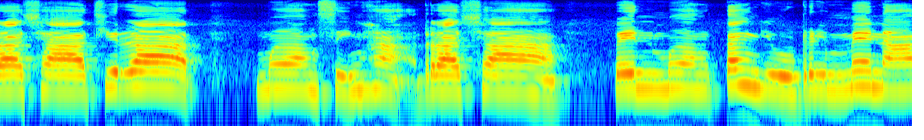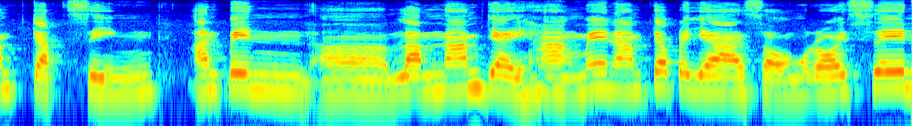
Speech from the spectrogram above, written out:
ราชาธิราช เมืองสิงหราชา เป็นเมืองตั้งอยู่ริมแม่น้ำจักสิงห์ อันเป็นลำน้ำใหญ่ห่างแม่น้ำเจ้าพระยา 200 เส้น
